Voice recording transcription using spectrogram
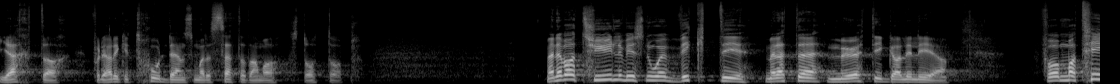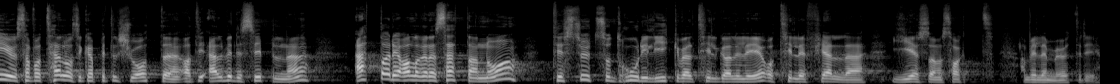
hjerter for de hadde ikke trodd dem som hadde sett at han var stått opp. Men det var tydeligvis noe viktig med dette møtet i Galilea. For Matteus forteller oss i kapittel 28 at de elleve disiplene, etter de allerede sett ham nå, til slutt så dro de likevel til Galilea og til det fjellet Jesus hadde sagt han ville møte dem.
